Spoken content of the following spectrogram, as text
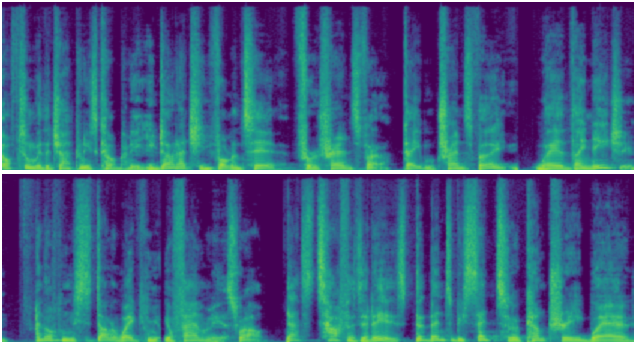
Often with a Japanese company, you don't actually volunteer for a transfer. They will transfer you where they need you. And often this is done away from your family as well. That's tough as it is. But then to be sent to a country where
